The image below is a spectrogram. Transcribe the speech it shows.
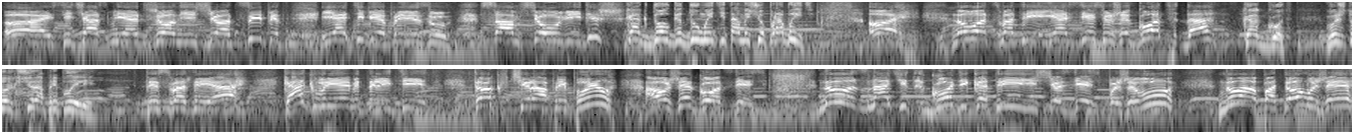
ой, сейчас мне Джон еще отсыпет Я тебе привезу Сам все увидишь Как долго думаете там еще пробыть? Ой, ну вот смотри, я здесь уже год, да? Как год? Вы же только вчера приплыли. Ты смотри, а, как время-то летит. Только вчера приплыл, а уже год здесь. Ну, значит, годика три еще здесь поживу. Ну, а потом уже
